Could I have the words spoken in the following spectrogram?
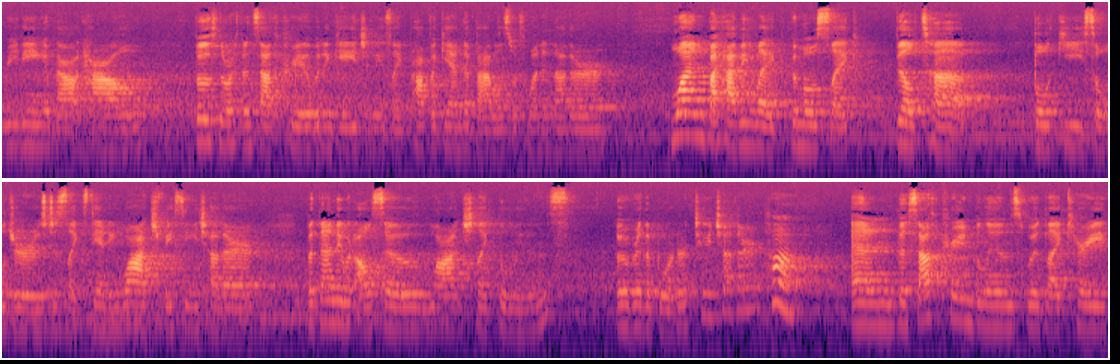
reading about how both North and South Korea would engage in these like propaganda battles with one another. One by having like the most like built up, bulky soldiers just like standing watch facing each other. But then they would also launch like balloons over the border to each other. Huh. and the South Korean balloons would like carry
